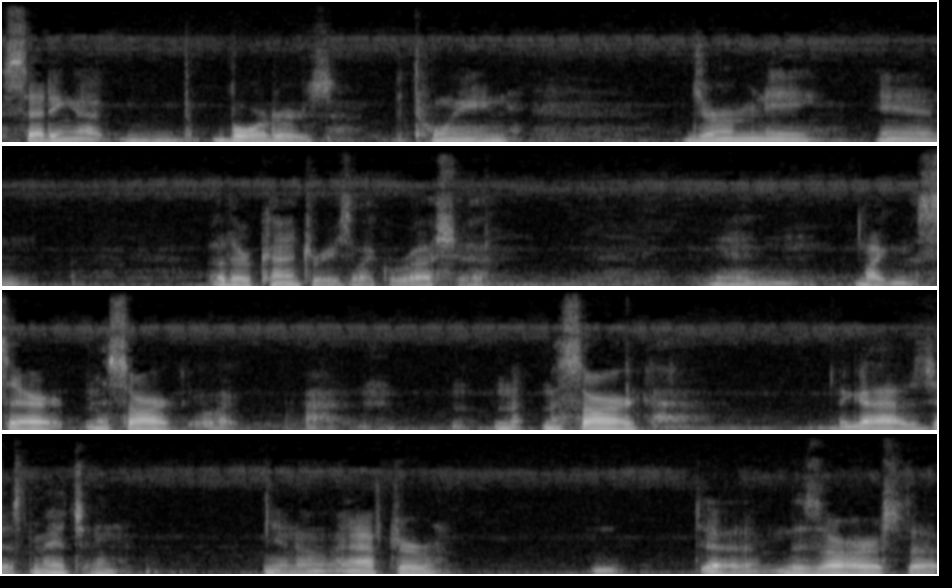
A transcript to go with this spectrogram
setting up borders between Germany and other countries like Russia and like Masaryk, Masaryk, like Masaryk, the guy I was just mentioning. You know, after uh, the Tsarist, uh,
